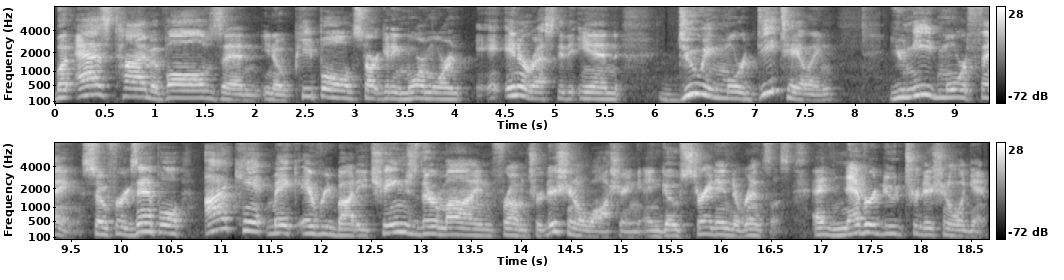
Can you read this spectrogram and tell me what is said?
But as time evolves and you know people start getting more and more interested in doing more detailing, you need more things. So, for example, I can't make everybody change their mind from traditional washing and go straight into rinseless and never do traditional again.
